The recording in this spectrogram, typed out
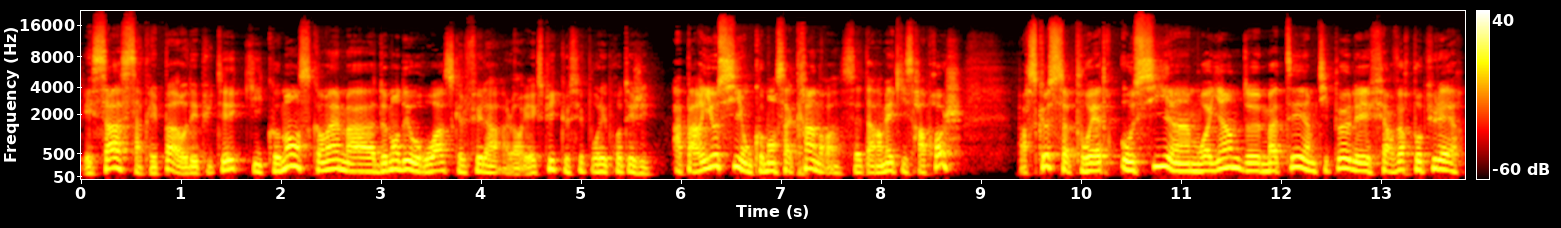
Et ça, ça plaît pas aux députés qui commencent quand même à demander au roi ce qu'elle fait là, alors il explique que c'est pour les protéger. À Paris aussi, on commence à craindre cette armée qui se rapproche, parce que ça pourrait être aussi un moyen de mater un petit peu les ferveurs populaires.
